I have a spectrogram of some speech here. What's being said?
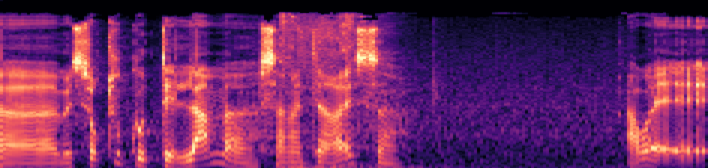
Euh, mais surtout côté lame, ça m'intéresse. Ah ouais.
